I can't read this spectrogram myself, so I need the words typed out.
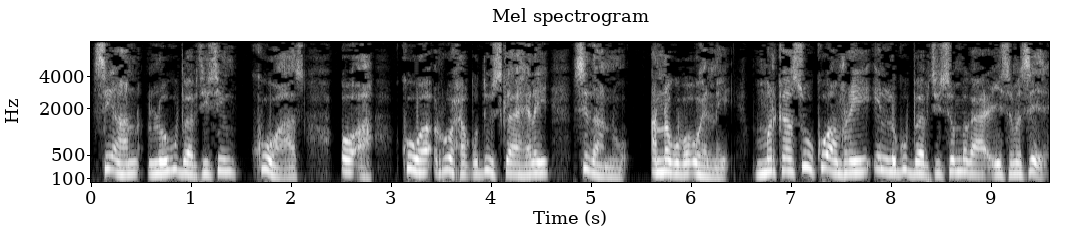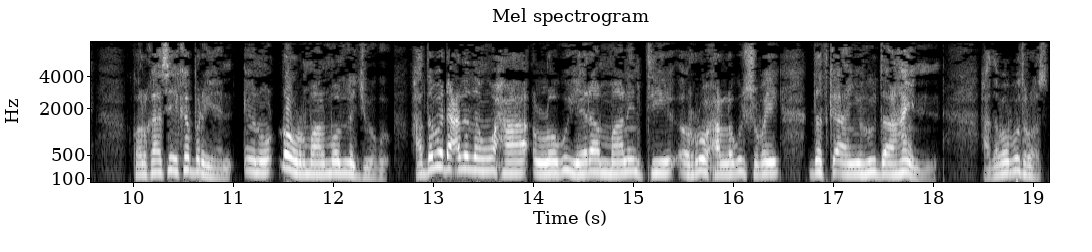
si aan loogu baabtiisin kuwaas oo ah kuwa ruuxa quduuskaa helay sidaannu annaguba u helnay. Markaasuu ku amray in lagu baabtiiso magaca ciise masiix kolkaasay ka baryeen inuu dhowr maalmood la joogo. Haddaba dhacdadan waxaa loogu yeeraa maalintii ruuxa lagu shubay dadka aan yuhuudda ahayn. Haddaba butros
